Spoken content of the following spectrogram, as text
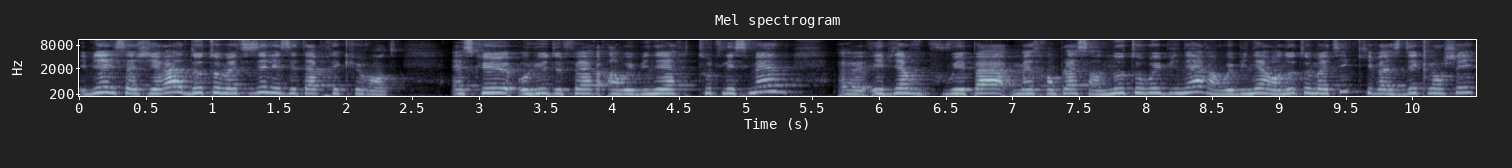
eh bien, il s'agira d'automatiser les étapes récurrentes. Est-ce que, au lieu de faire un webinaire toutes les semaines, euh, eh bien, vous pouvez pas mettre en place un auto-webinaire, un webinaire en automatique qui va se déclencher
